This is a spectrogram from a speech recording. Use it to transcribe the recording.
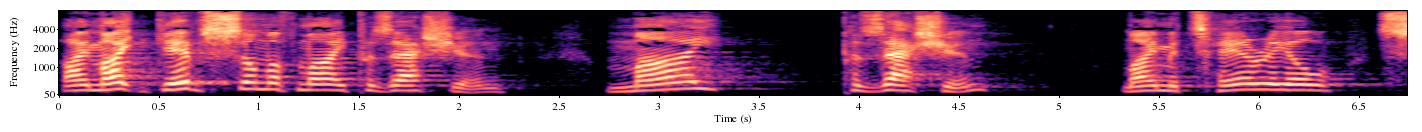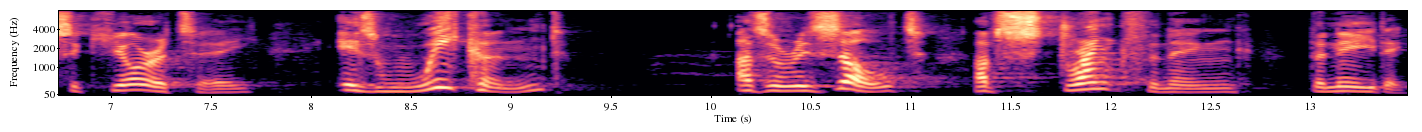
I might give some of my possession, my possession, my material security is weakened as a result of strengthening the needy.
